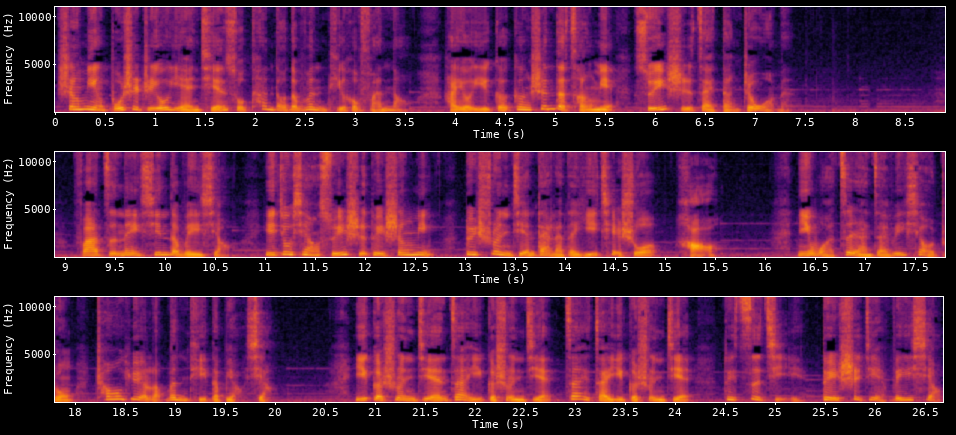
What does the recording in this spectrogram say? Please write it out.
生命不是只有眼前所看到的问题和烦恼，还有一个更深的层面，随时在等着我们。发自内心的微笑，也就像随时对生命、对瞬间带来的一切说好。你我自然在微笑中超越了问题的表象。一个瞬间，再一个瞬间，再在一个瞬间，对自己、对世界微笑，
